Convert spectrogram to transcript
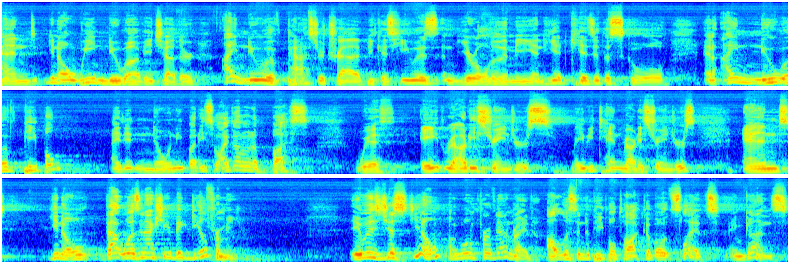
and you know we knew of each other. I knew of Pastor Trav because he was a year older than me, and he had kids at the school, and I knew of people. I didn't know anybody, so I got on a bus with eight rowdy strangers, maybe ten rowdy strangers, and you know that wasn't actually a big deal for me. It was just, you know, I'm going for a van ride. I'll listen to people talk about sleds and guns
